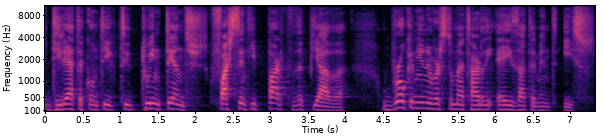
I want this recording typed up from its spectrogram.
direta contigo, que tu entendes, que faz-te sentir parte da piada. O Broken Universe do Matt Hardy é exatamente isso.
